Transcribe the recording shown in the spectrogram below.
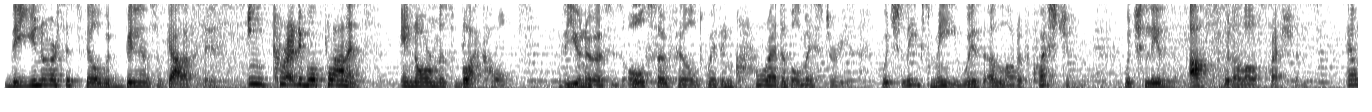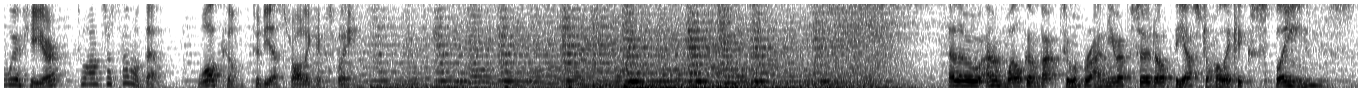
The universe is filled with billions of galaxies, incredible planets, enormous black holes. The universe is also filled with incredible mysteries, which leaves me with a lot of questions. which leaves us with a lot of questions. And we're here to answer some of them. Welcome to the Astroholic Explains. Hello and welcome back to a brand new episode of The Astroholic Explains.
